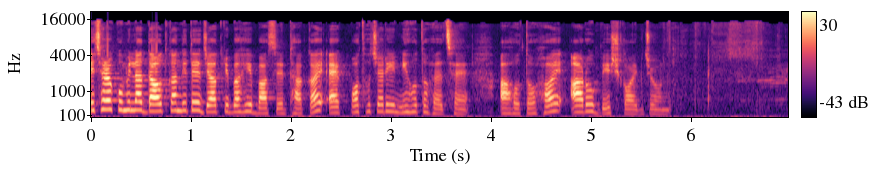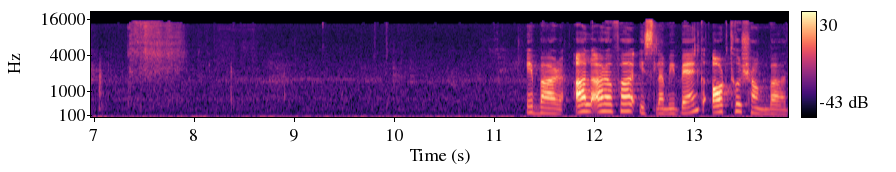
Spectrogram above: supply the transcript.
এছাড়া কুমিল্লার দাউদকান্দিতে যাত্রীবাহী বাসের ধাক্কায় এক পথচারী নিহত হয়েছে। আহত হয় আরও বেশ কয়েকজন। এবার আল আরাফা ইসলামী ব্যাংক অর্থ সংবাদ।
